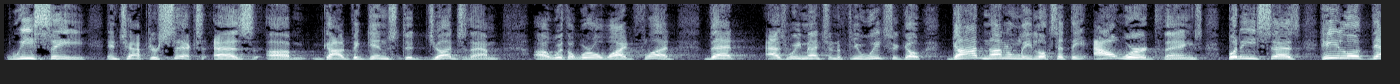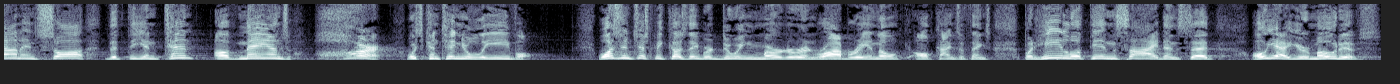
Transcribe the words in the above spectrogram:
we see in chapter 6 as um, God begins to judge them uh, with a worldwide flood that as we mentioned a few weeks ago, God not only looks at the outward things, but He says He looked down and saw that the intent of man's heart was continually evil. It wasn't just because they were doing murder and robbery and all, all kinds of things, but He looked inside and said, Oh, yeah, your motives,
